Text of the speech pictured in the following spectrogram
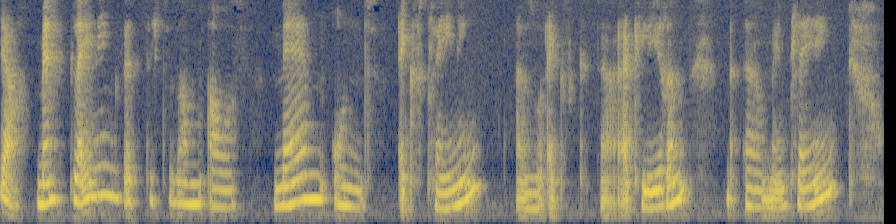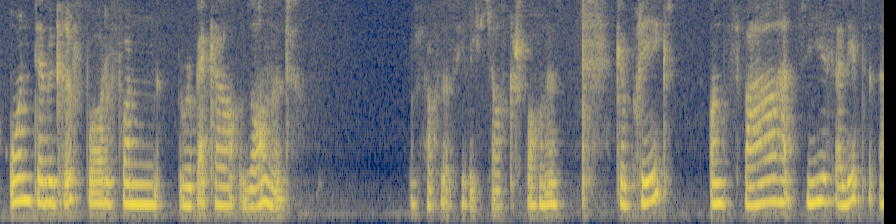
Ja, Mansplaining setzt sich zusammen aus Man und Explaining, also ex äh, erklären, äh, Mansplaining. Und der Begriff wurde von Rebecca Solnit, ich hoffe, dass sie richtig ausgesprochen ist, geprägt. Und zwar hat sie es erlebt, äh,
